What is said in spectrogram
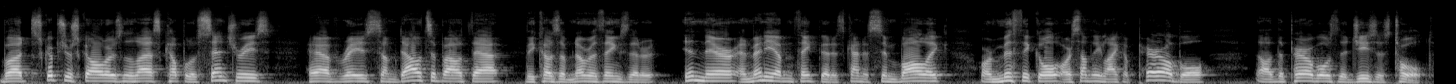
But scripture scholars in the last couple of centuries have raised some doubts about that because of a number of things that are in there, and many of them think that it's kind of symbolic or mythical or something like a parable, uh, the parables that Jesus told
